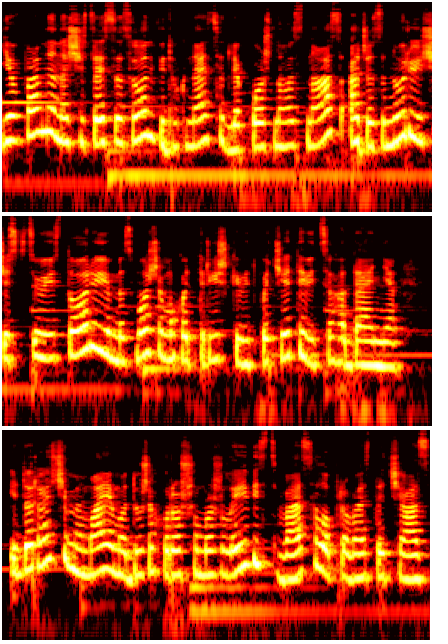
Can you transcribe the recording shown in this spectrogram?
Я впевнена, що цей сезон відгукнеться для кожного з нас, адже занурюючись в цю історію, ми зможемо хоч трішки відпочити від сьогодення. І, до речі, ми маємо дуже хорошу можливість весело провести час.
